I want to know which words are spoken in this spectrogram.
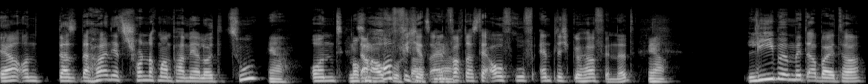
Ja, und da, da hören jetzt schon noch mal ein paar mehr Leute zu. Ja. Und Noch da hoffe ich jetzt einfach, ja. dass der Aufruf endlich Gehör findet. Ja. Liebe Mitarbeiter,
